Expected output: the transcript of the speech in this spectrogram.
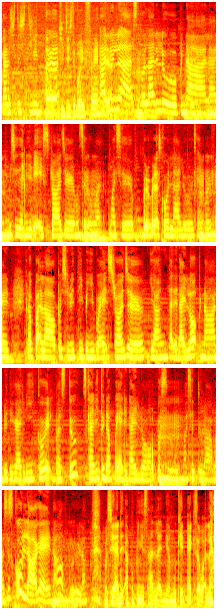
kalau cerita-cerita Ah, Cinta-cinta boyfriend Ah, pula. dulu lah Sekolah dulu. Pernah Okay. lah. Hmm. Ni masa jadi jadi extra je. Masa Hmm. buat Masa budak-budak sekolah dulu Saya Hmm. hmm. boyfriend. Dapat lah opportunity Pergi buat extra je. Yang tak ada dialog Pernah dua tiga kali kot. Lepas tu Sekali tu dapat yang ada dialog Lepas tu Hmm. Masa tu lah. Masa sekolah kan? Hmm. Apalah. Maksudnya ada apa penyesalan Yang mungkin ex awak lah?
